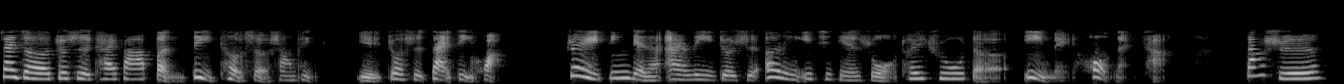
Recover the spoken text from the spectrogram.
再者就是开发本地特色商品，也就是在地化。最经典的案例就是二零一七年所推出的益美厚奶茶。当时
